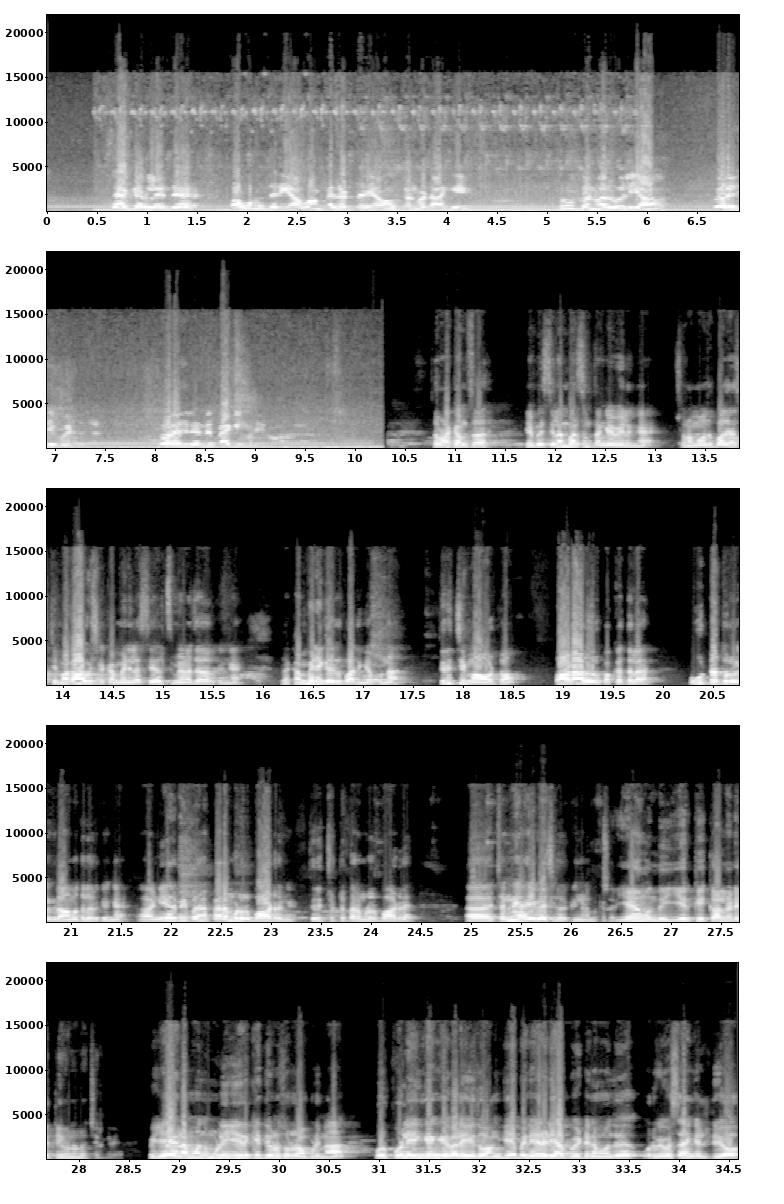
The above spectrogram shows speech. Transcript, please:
சேக்கர்லேருந்து பவுடர் தனியாகவும் பெல்லட் தனியாகவும் கன்வெர்ட் ஆகி த்ரூ கன்வர் வழியா ஸ்டோரேஜுக்கு போயிடுதுங்க ஸ்டோரேஜ்லேருந்து பேக்கிங் பண்ணிடுவோம் சார் வணக்கம் சார். என் பேர் சிலம்பரசன் தங்கவேலுங்க. ஸோ நம்ம வந்து பார்த்தீங்கன்னா ஸ்ரீ மகாவிஷ்ணு கம்பெனியில் சேல்ஸ் மேனேஜராக இருக்குங்க. இந்த கம்பெனி எங்கே இருக்குது பார்த்தீங்க அப்படின்னா திருச்சி மாவட்டம் பாடாலூர் பக்கத்தில் ஊட்டத்தூர் கிராமத்தில் இருக்குங்க. நியர்பை பார்த்தீங்கன்னா பெரம்பலூர் பார்டருங்க திருச்சி டு பெரம்பலூர் பார்டரு சென்னை ஹைவேஸில் இருக்குங்க நமக்கு. சார் ஏன் வந்து இயற்கை கால்நடை தீவனம்னு வச்சிருக்கீங்க? இப்போ ஏன் நம்ம வந்து முழு இயற்கை தீவனம் சொல்கிறோம் அப்படின்னா ஒரு பொருள் எங்கெங்கே விளையுதோ அங்கேயே போய் நேரடியாக போயிட்டு நம்ம வந்து ஒரு விவசாயிகள்கிட்டயோ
